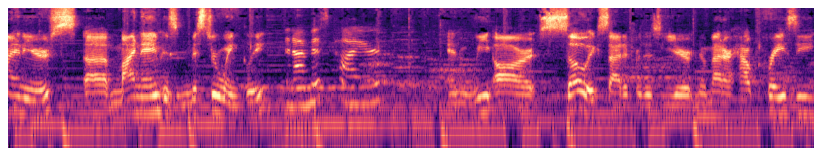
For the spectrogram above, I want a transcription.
Pioneers. Uh, my name is Mr. Winkley, And I'm Miss Pyre. and we are so excited for this year, no matter how crazy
